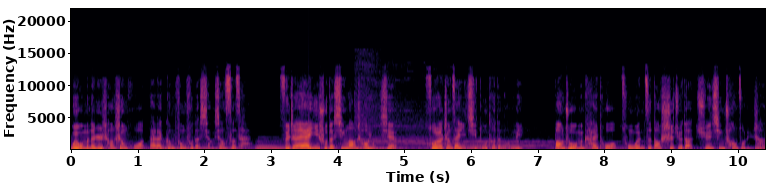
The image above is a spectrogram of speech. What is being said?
为我们的日常生活带来更丰富的想象色彩。随着 AI 艺术的新浪潮涌现，索尔正在以其独特的能力，帮助我们开拓从文字到视觉的全新创作旅程。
